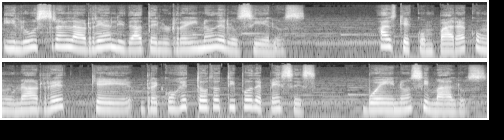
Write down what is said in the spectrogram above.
ilustra la realidad del reino de los cielos, al que compara con una red que recoge todo tipo de peces, buenos y malos,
